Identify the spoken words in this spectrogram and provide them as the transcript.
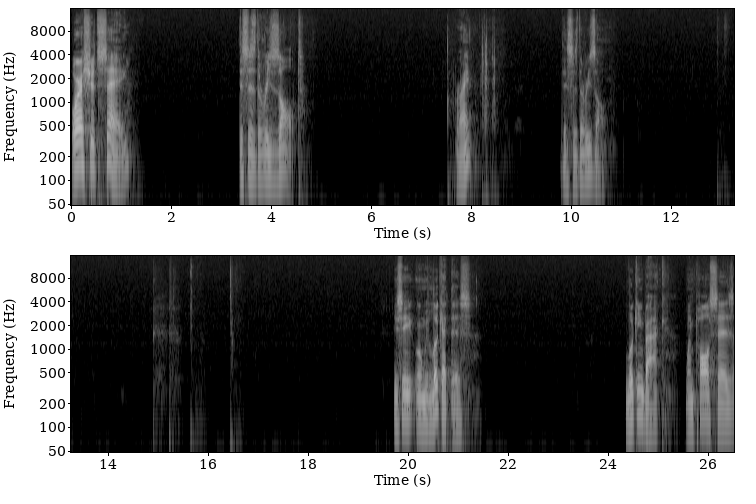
Or I should say, this is the result. Right? This is the result. You see, when we look at this, looking back, when Paul says,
